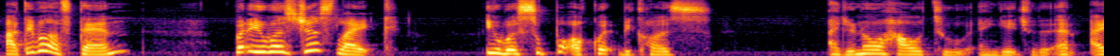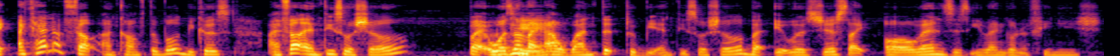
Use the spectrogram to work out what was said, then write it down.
a table of 10 but it was just like it was super awkward because i didn't know how to engage with it and i, I kind of felt uncomfortable because i felt antisocial but it wasn't like i wanted to be antisocial but it was just like oh when is this event going to finish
